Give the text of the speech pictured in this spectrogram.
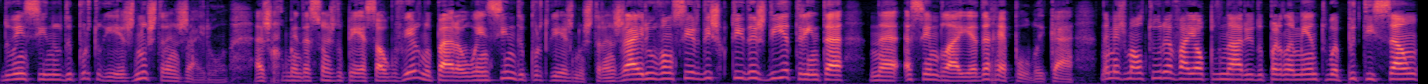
do ensino de português no estrangeiro. As recomendações do PS ao governo para o ensino de português no estrangeiro vão ser discutidas dia 30 na Assembleia da República. Na mesma altura, vai ao plenário do Parlamento a petição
